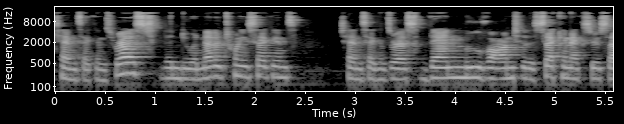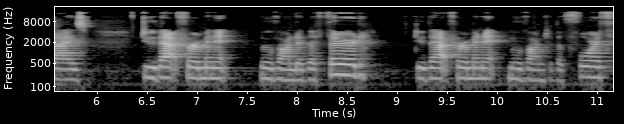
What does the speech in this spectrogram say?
10 seconds rest, then do another 20 seconds, 10 seconds rest, then move on to the second exercise. Do that for a minute, move on to the third, do that for a minute, move on to the fourth,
